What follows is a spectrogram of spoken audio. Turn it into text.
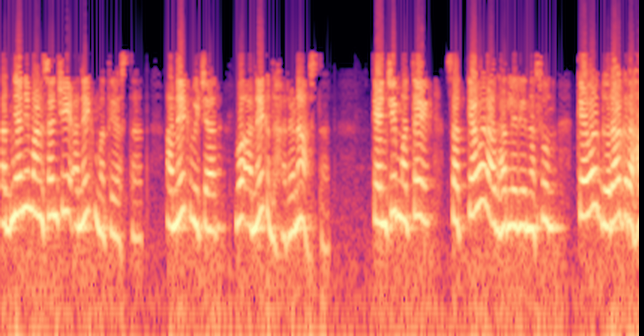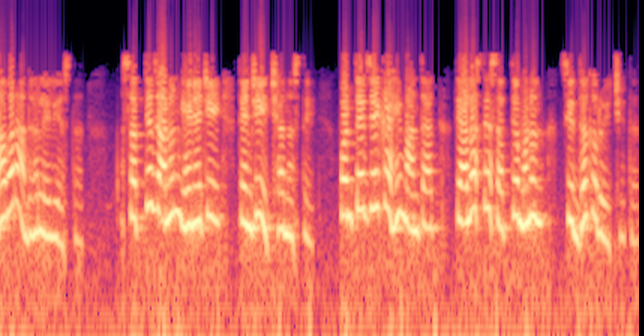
अज्ञानी माणसांची अनेक मते असतात अनेक विचार व अनेक धारणा असतात. त्यांची मते सत्यावर आधारलेली नसून केवळ दुराग्रहावर आधारलेली असतात. सत्य जाणून घेण्याची त्यांची इच्छा नसते. पण ते जे काही मानतात त्यालाच ते सत्य म्हणून सिद्ध करू इच्छितात.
